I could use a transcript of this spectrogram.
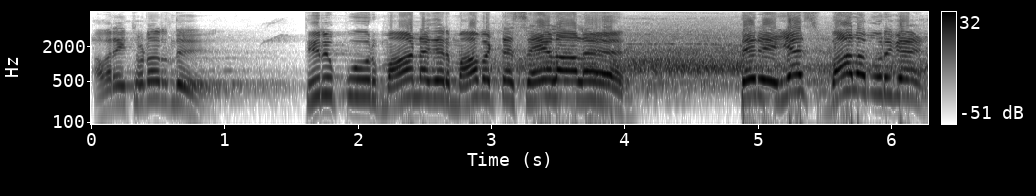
அவரை தொடர்ந்து திருப்பூர் மாநகர் மாவட்ட செயலாளர் திரு எஸ். பாலமுருகன்.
